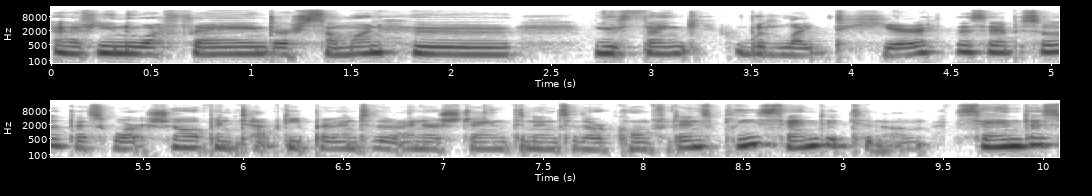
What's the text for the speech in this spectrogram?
And if you know a friend or someone who you think would like to hear this episode, this workshop, and tap deeper into their inner strength and into their confidence, please send it to them. Send this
